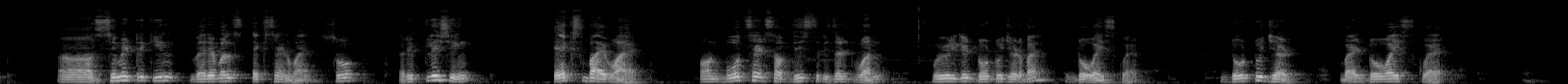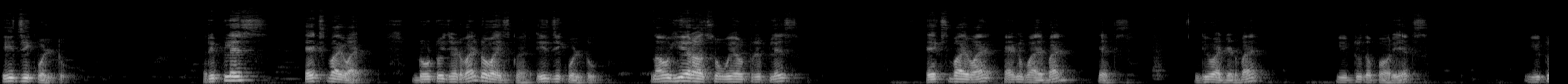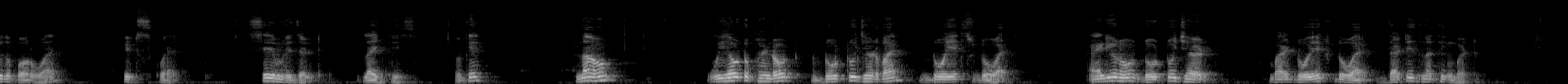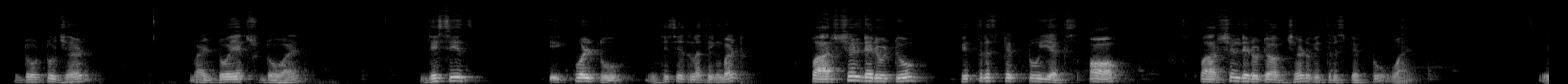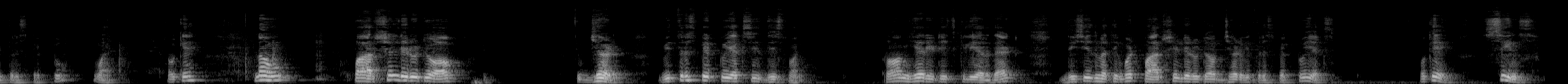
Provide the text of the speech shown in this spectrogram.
uh, symmetric in variables x and y so replacing x by y on both sides of this result 1 we will get dou to z by dou y square. Dou to z by dou y square is equal to replace x by y. Dou to z by dou y square is equal to. Now here also we have to replace x by y and y by x divided by e to the power x e to the power y its square. Same result like this. Okay now we have to find out dou to z by dou x dou y. And you know dou to z by dou x dou y that is nothing but dou to z by dou x dou y. This is equal to this is nothing but partial derivative with respect to x of partial derivative of z with respect to y with respect to y. Okay? Now partial derivative of z with respect to x is this one. From here it is clear that this is nothing but partial derivative of z with respect to x. Okay? Since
